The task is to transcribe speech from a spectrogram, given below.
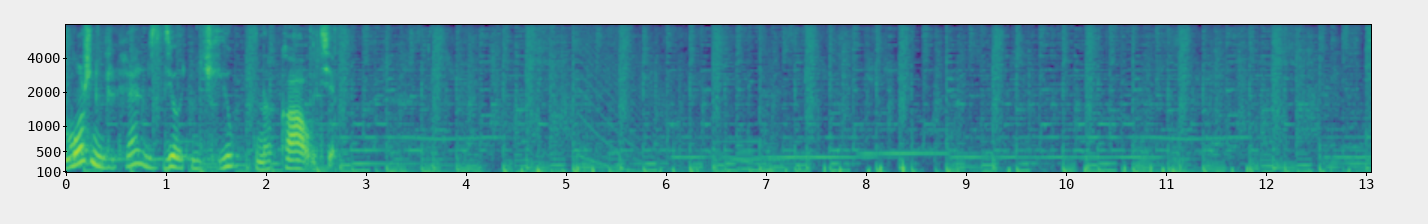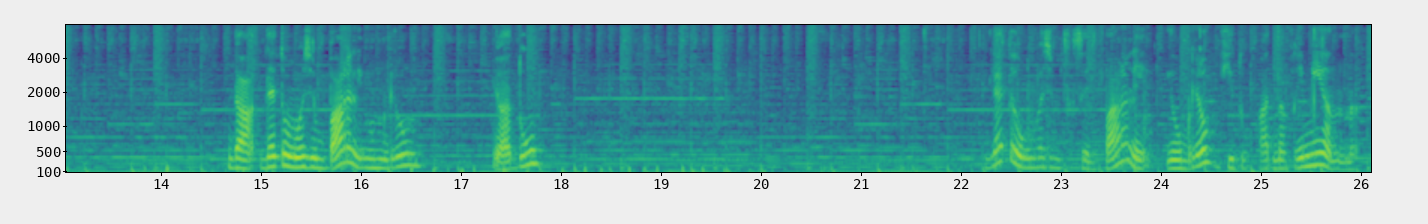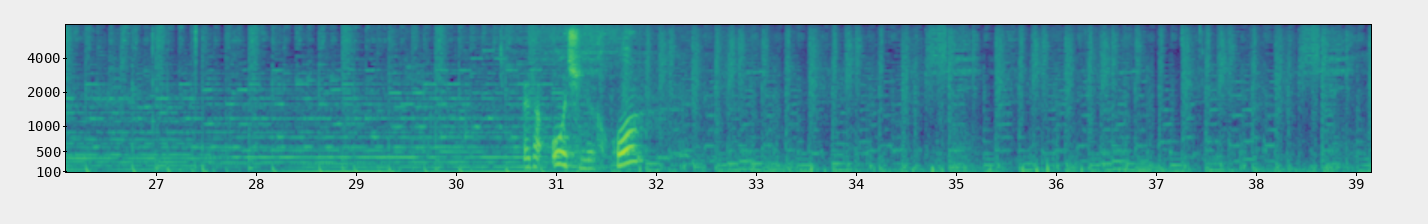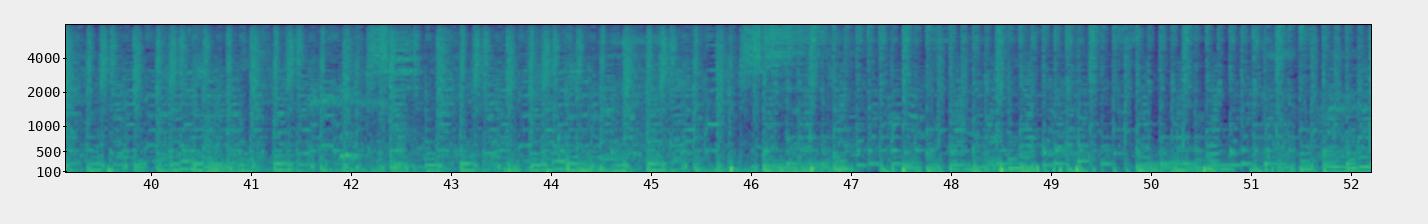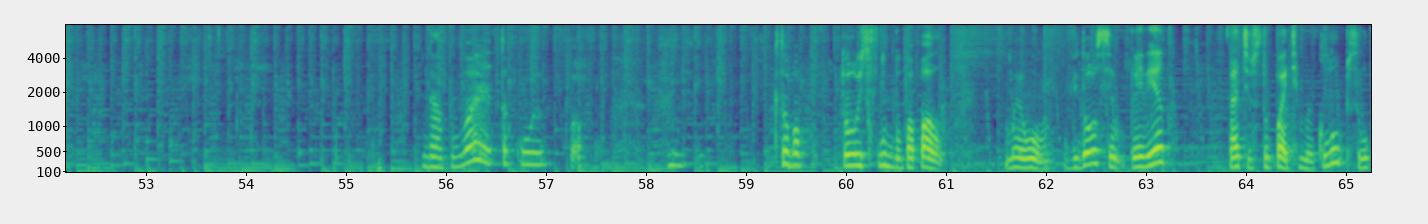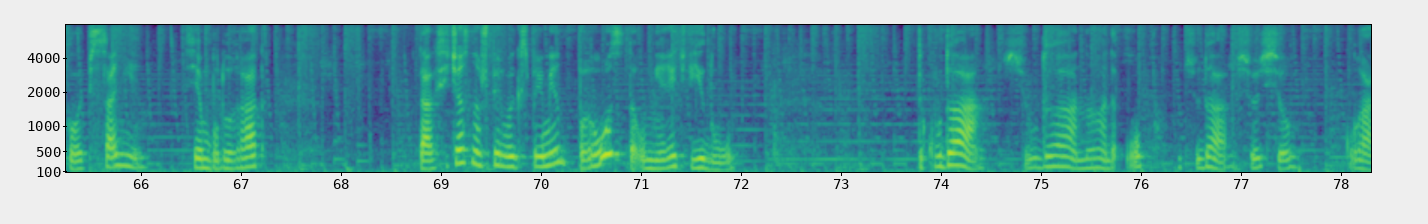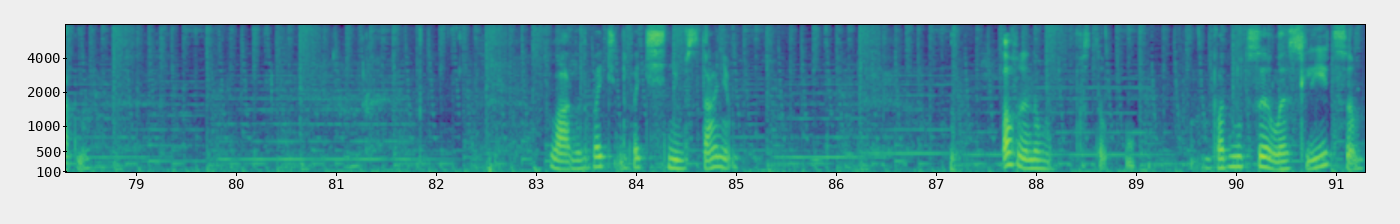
можно ли реально сделать ничью в нокауте? Да, для этого мы возьмем Барли, умрем и Аду. Для этого мы возьмем, так сказать, Барли и умрем в еду одновременно. Это очень легко. Да, бывает такое. Кто поп кто из клуба попал в моего видос, всем привет. Кстати, вступайте в мой клуб, ссылка в описании. Всем буду рад. Так, сейчас наш первый эксперимент просто умереть в еду. Да куда? Сюда надо. Оп, вот сюда. Все, все. Аккуратно. Ладно, давайте, давайте с ним встанем. Главное нам просто в одно целое слиться.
